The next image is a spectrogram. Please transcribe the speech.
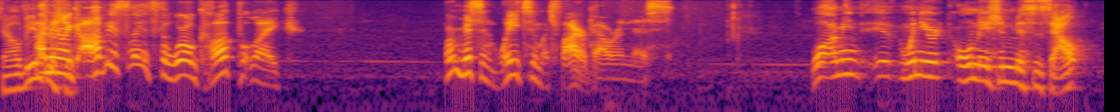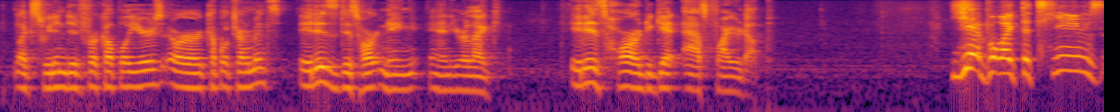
yeah, it'll be I mean, like, obviously it's the World Cup, but, like, we're missing way too much firepower in this. Well, I mean, it, when your own nation misses out, like Sweden did for a couple of years or a couple of tournaments, it is disheartening, and you're like, it is hard to get as fired up. Yeah, but like the teams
